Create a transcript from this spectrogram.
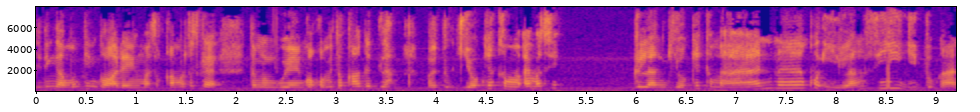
jadi nggak mungkin kalau ada yang masuk kamar terus kayak temen gue yang kokom itu kaget lah batu gioknya ke eh masih gelang gioknya ke mana? Kok hilang sih? Gitu kan.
